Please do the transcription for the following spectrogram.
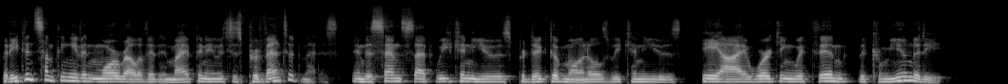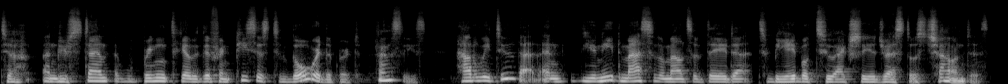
But even something even more relevant, in my opinion, which is preventive medicine, in the sense that we can use predictive models, we can use AI working within the community to understand, bringing together different pieces to lower the burden of disease. How do we do that? And you need massive amounts of data to be able to actually address those challenges.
